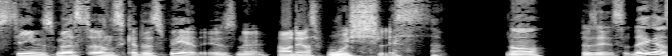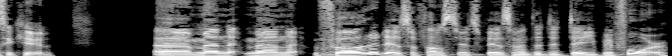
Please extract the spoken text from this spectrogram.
Steams mest önskade spel just nu. Ja, deras wishlist. Ja, precis. Det är ganska kul. Eh, Men, men före det så fanns det ju ett spel som heter The Day Before.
